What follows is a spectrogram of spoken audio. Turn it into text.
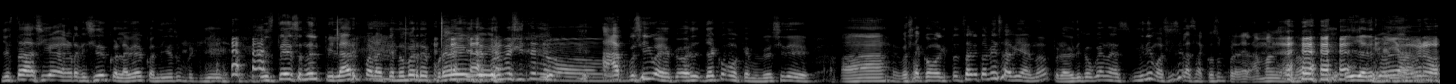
Yo estaba así agradecido con la vida cuando yo supe que ustedes son el pilar para que no me reprueben, güey. profe sí te lo... Ah, pues sí, güey. Ya como que me vio así de. Ah, o sea, como que también sabía, ¿no? Pero dijo, bueno, mínimo así se la sacó súper de la manga, ¿no? Y ya dijo, Y "Ah",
